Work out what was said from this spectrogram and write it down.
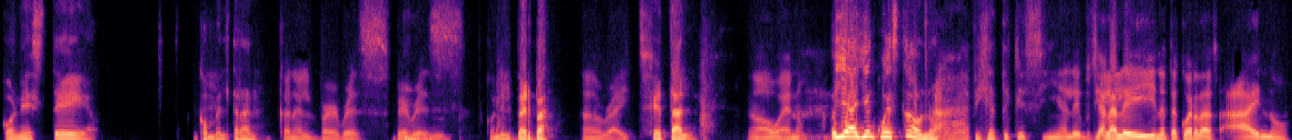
con este, con Beltrán, Con el Berbers. Berbers. con el Verba. All right. ¿Qué tal? No, bueno. Oye, ¿hay encuesta o no? Ah, fíjate que sí, ya, le- pues ya la leí, ¿no te acuerdas? Ay, no.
